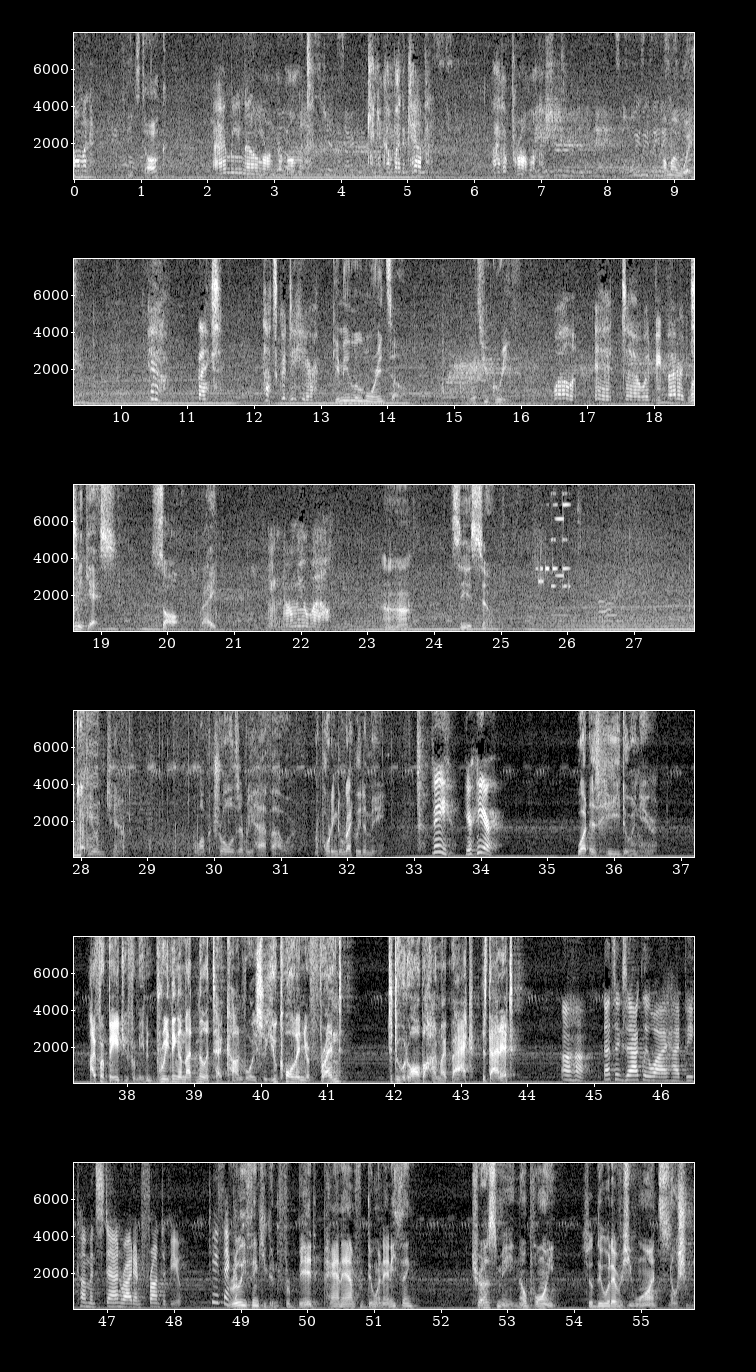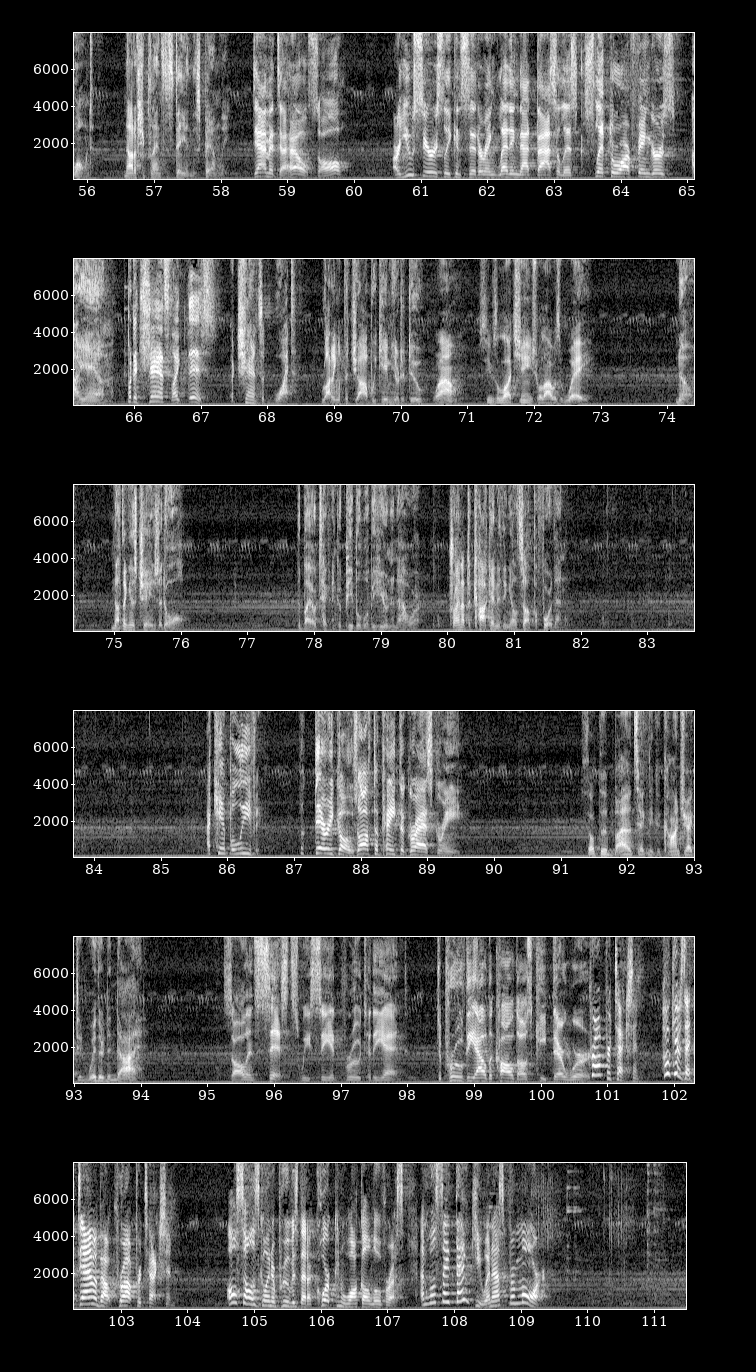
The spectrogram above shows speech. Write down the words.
moment? Need to talk? I mean a longer moment. Can you come by the camp? I have a problem. On my way. Phew, thanks. That's good to hear. Give me a little more intel. What's your grief? Well, it uh, would be better to... Let me guess. Saul, right? You know me well. Uh-huh. See you soon. Here in camp. I want patrols every half hour, reporting directly to me. V, you're here. What is he doing here? I forbade you from even breathing on that Militech convoy, so you call in your friend? To do it all behind my back? Is that it? Uh-huh. That's exactly why I had V come and stand right in front of you. Do you think- Really think you can forbid Panam from doing anything? Trust me, no point. She'll do whatever she wants. No, she won't. Not if she plans to stay in this family. Damn it to hell, Saul. Are you seriously considering letting that basilisk slip through our fingers? I am. But a chance like this. A chance at what? Rotting up the job we came here to do? Wow. Seems a lot changed while I was away. No. Nothing has changed at all. The Biotechnica people will be here in an hour. Try not to cock anything else up before then. I can't believe it. Look, there he goes, off to paint the grass green. Thought the Biotechnica contract had withered and died. Saul insists we see it through to the end. To prove the Aldecaldos keep their word. Crop protection. Who gives a damn about crop protection? All Saul is going to prove is that a corp can walk all over us, and we'll say thank you and ask for more.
